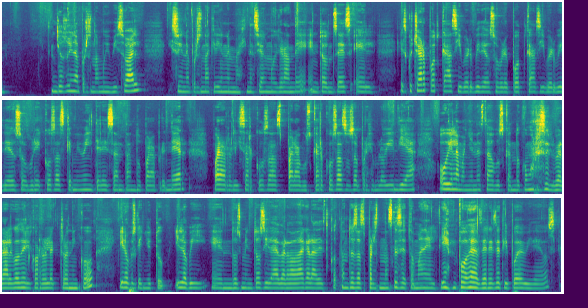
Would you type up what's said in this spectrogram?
yo soy una persona muy visual y soy una persona que tiene una imaginación muy grande, entonces el escuchar podcasts y ver videos sobre podcasts y ver videos sobre cosas que a mí me interesan tanto para aprender, para realizar cosas, para buscar cosas, o sea, por ejemplo, hoy en día, hoy en la mañana estaba buscando cómo resolver algo del correo electrónico y lo busqué en YouTube y lo vi en dos minutos y la verdad agradezco tanto a esas personas que se toman el tiempo de hacer ese tipo de videos.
